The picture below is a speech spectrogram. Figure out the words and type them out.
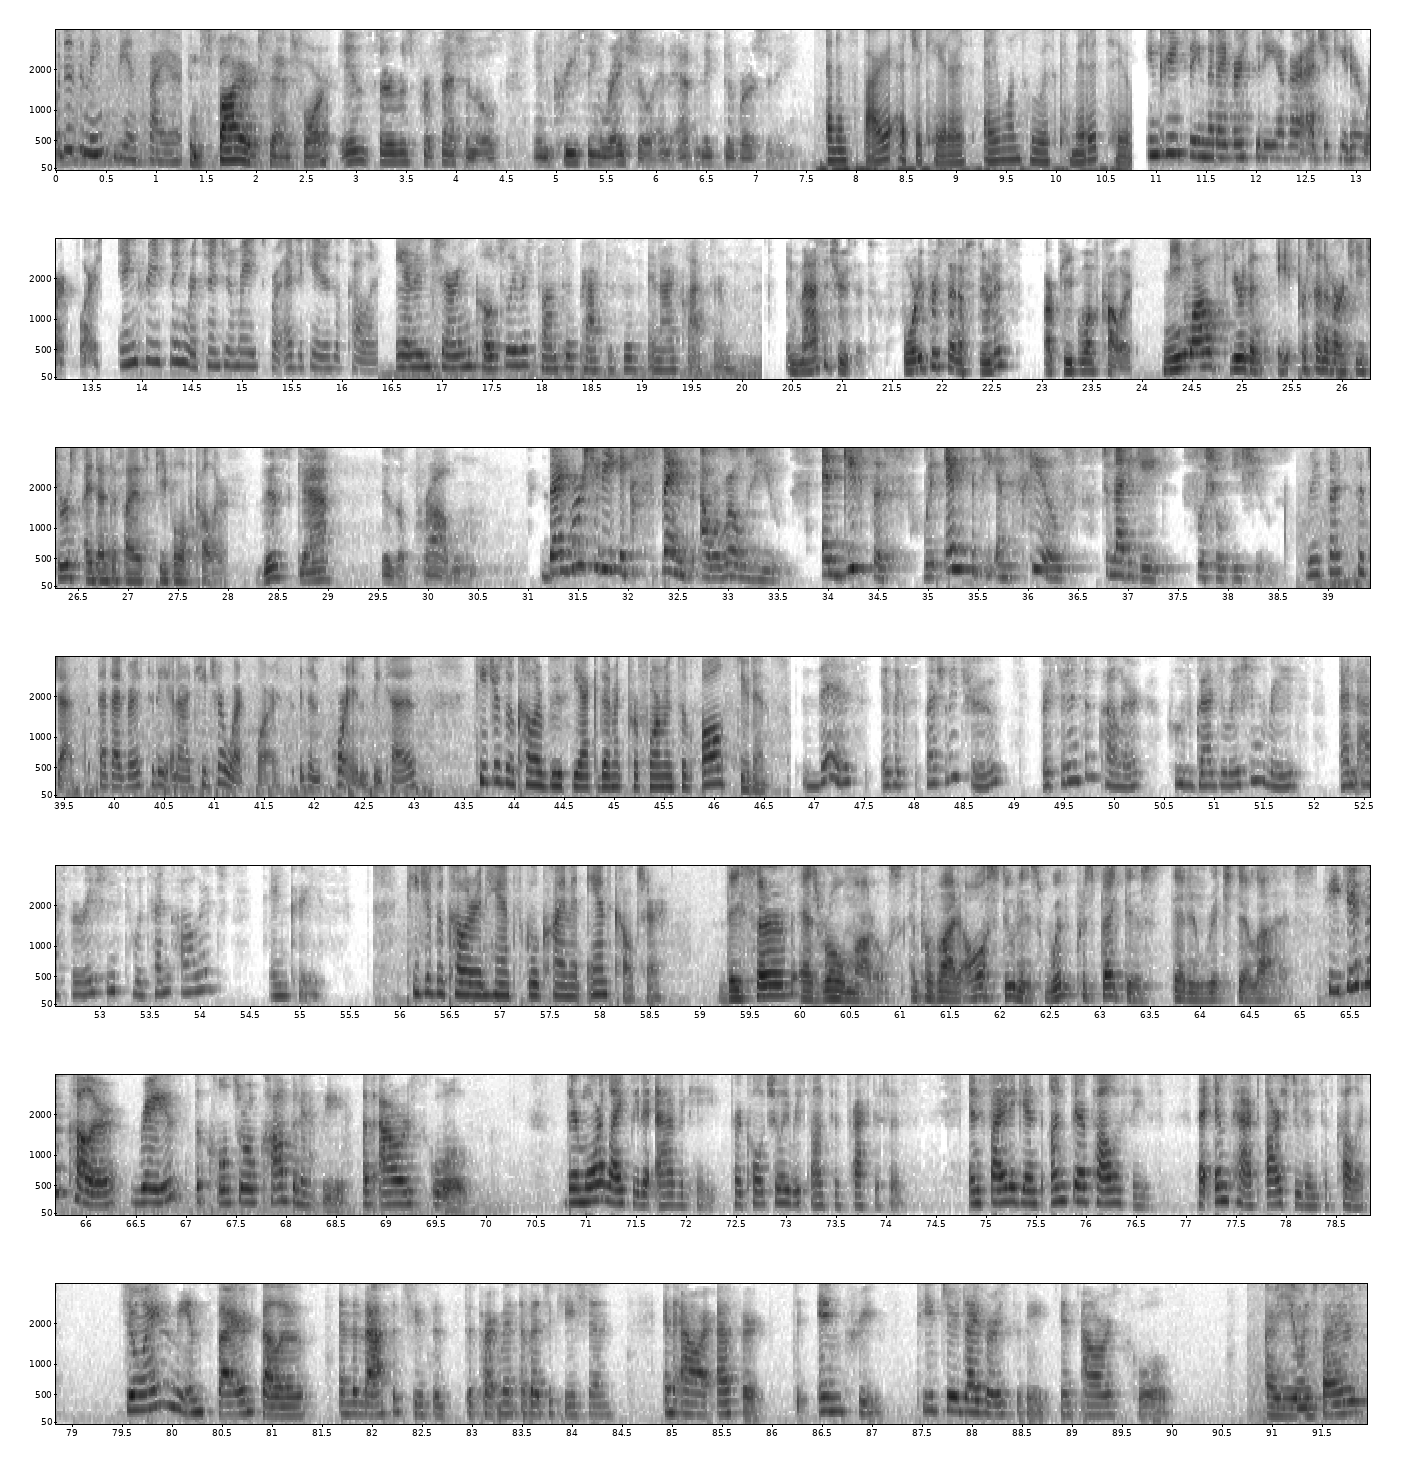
What does it mean to be inspired? Inspired stands for In-service professionals increasing racial and ethnic diversity. An inspired educator is anyone who is committed to increasing the diversity of our educator workforce, increasing retention rates for educators of color, and ensuring culturally responsive practices in our classrooms. In Massachusetts, 40% of students are people of color. Meanwhile, fewer than 8% of our teachers identify as people of color. This gap is a problem. Diversity expands our worldview and gifts us with empathy and skills to navigate social issues. Research suggests that diversity in our teacher workforce is important because teachers of color boost the academic performance of all students. This is especially true for students of color whose graduation rates and aspirations to attend college increase. Teachers of color enhance school climate and culture. They serve as role models and provide all students with perspectives that enrich their lives. Teachers of color raise the cultural competency of our schools. They're more likely to advocate for culturally responsive practices and fight against unfair policies that impact our students of color. Join the Inspired Fellows and the Massachusetts Department of Education in our efforts to increase teacher diversity in our schools. Are you inspired?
